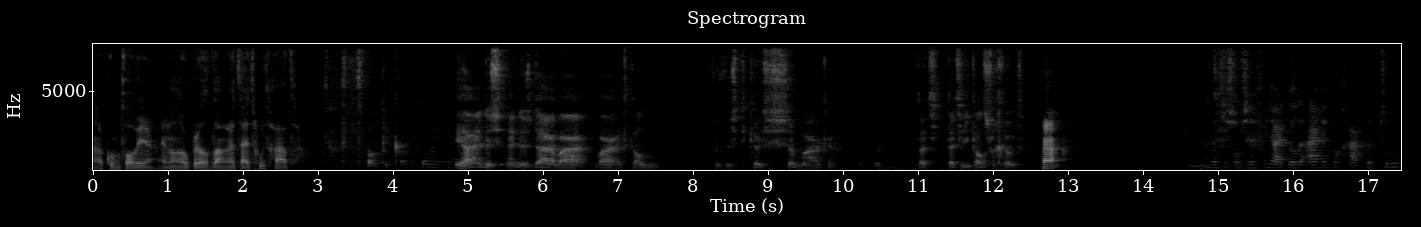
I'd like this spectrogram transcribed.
Nou, komt wel weer. En dan hopen we dat het langere tijd goed gaat. Dat hoop ik ook voor je. Ja, en dus, en dus daar waar, waar het kan bewust die keuzes zo maken, eh, dat, je, dat je die kans vergroot. Ja, En dat je soms zegt van ja, ik wilde eigenlijk wel graag naartoe,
